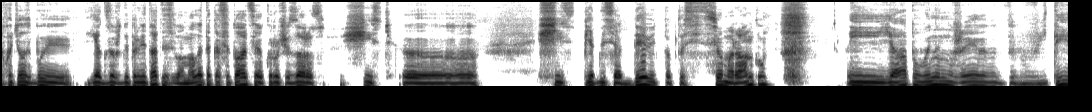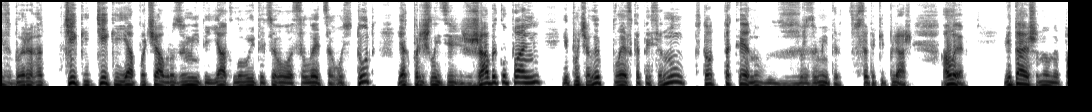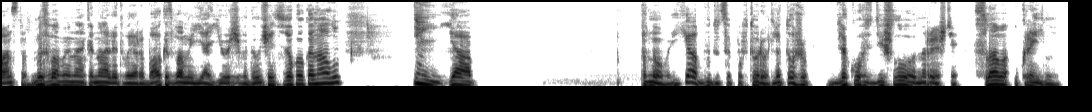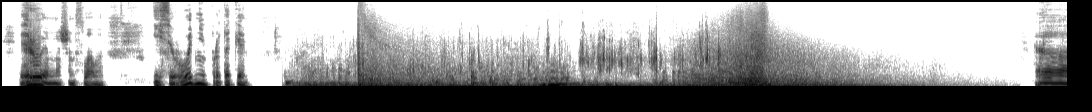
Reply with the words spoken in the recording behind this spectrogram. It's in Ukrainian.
хотілося б, як завжди, привітатись з вами, але така ситуація, коротше, зараз 6, е, 6.59, тобто 7 ранку. І я повинен вже йти з берега. Тільки, тільки я почав розуміти, як ловити цього оселедця ось тут, як прийшли ці жаби купальні і почали плескатися. Ну, то таке, ну, зрозуміти, все-таки пляж. Але вітаю, шановне панство. Ми з вами на каналі Твоя Рибалка. З вами я, Юрій, ведучий цього каналу. І я Панове, я буду це повторювати для того, щоб для когось дійшло нарешті. Слава Україні! Героям нашим слава! І сьогодні про таке.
